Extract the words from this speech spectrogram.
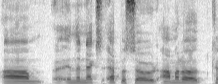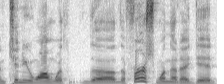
um, in the next episode, I'm going to continue on with the, the first one that I did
